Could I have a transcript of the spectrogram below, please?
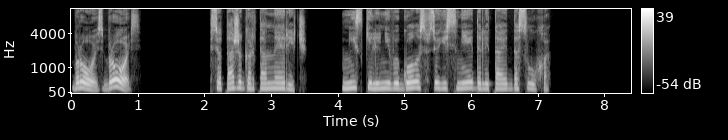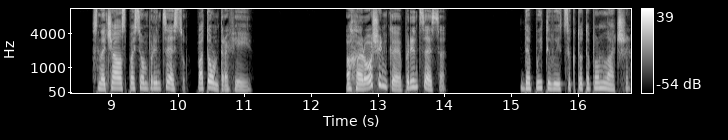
Брось, брось!» Все та же гортанная речь. Низкий ленивый голос все яснее долетает до слуха. «Сначала спасем принцессу, потом трофеи». «А хорошенькая принцесса?» Допытывается кто-то помладше,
